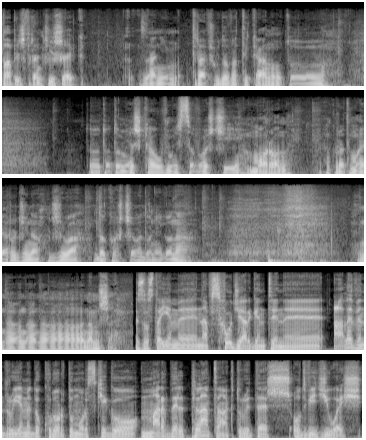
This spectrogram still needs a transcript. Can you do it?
papież Franciszek, zanim trafił do Watykanu, to to, to, to mieszkał w miejscowości Moron. Akurat moja rodzina chodziła do kościoła do niego na, na, na, na, na mszę. Zostajemy na wschodzie Argentyny, ale wędrujemy do kurortu morskiego Mar del Plata, który też odwiedziłeś.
